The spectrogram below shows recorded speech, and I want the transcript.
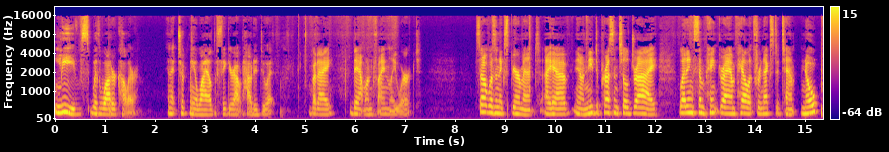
leaves with watercolor. And it took me a while to figure out how to do it. But I that one finally worked. So it was an experiment. I have, you know, need to press until dry. Letting some paint dry on palette for next attempt. Nope.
